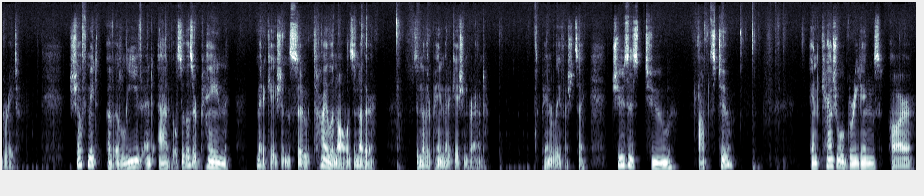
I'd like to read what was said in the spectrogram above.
great. Shelfmate of Aleve and Advil. So those are pain medications. So Tylenol is another is another pain medication brand. Pain relief, I should say. Chooses to, opts to, and casual greetings are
